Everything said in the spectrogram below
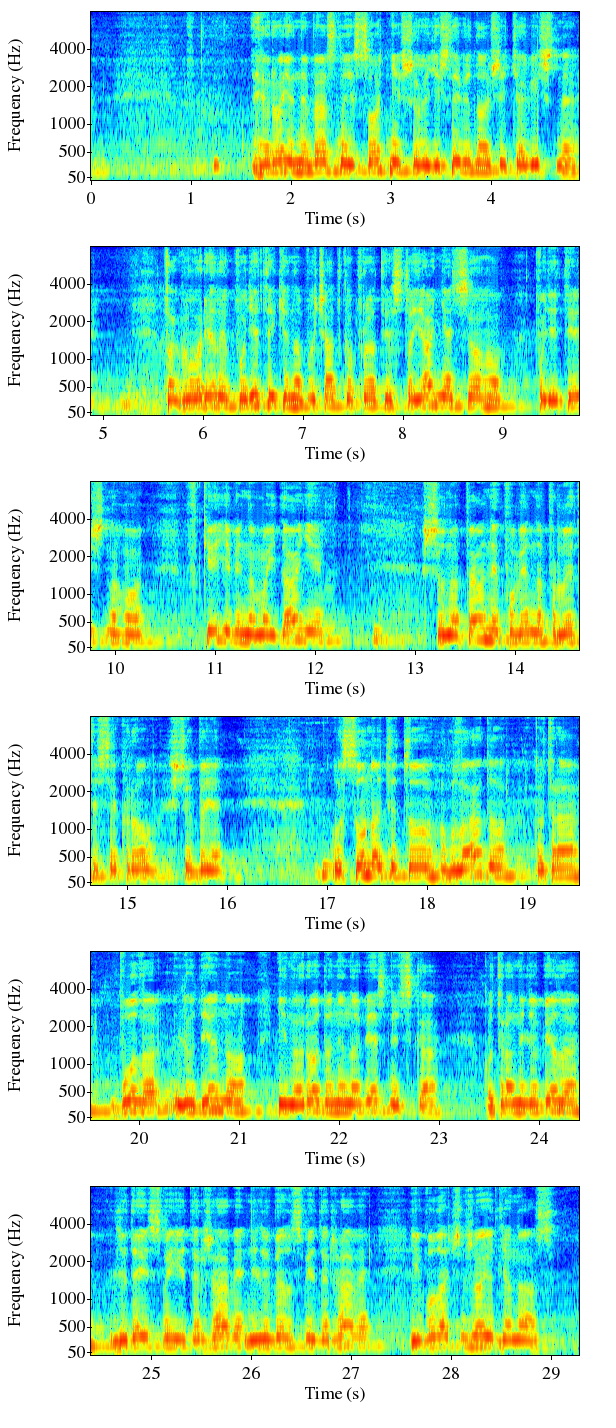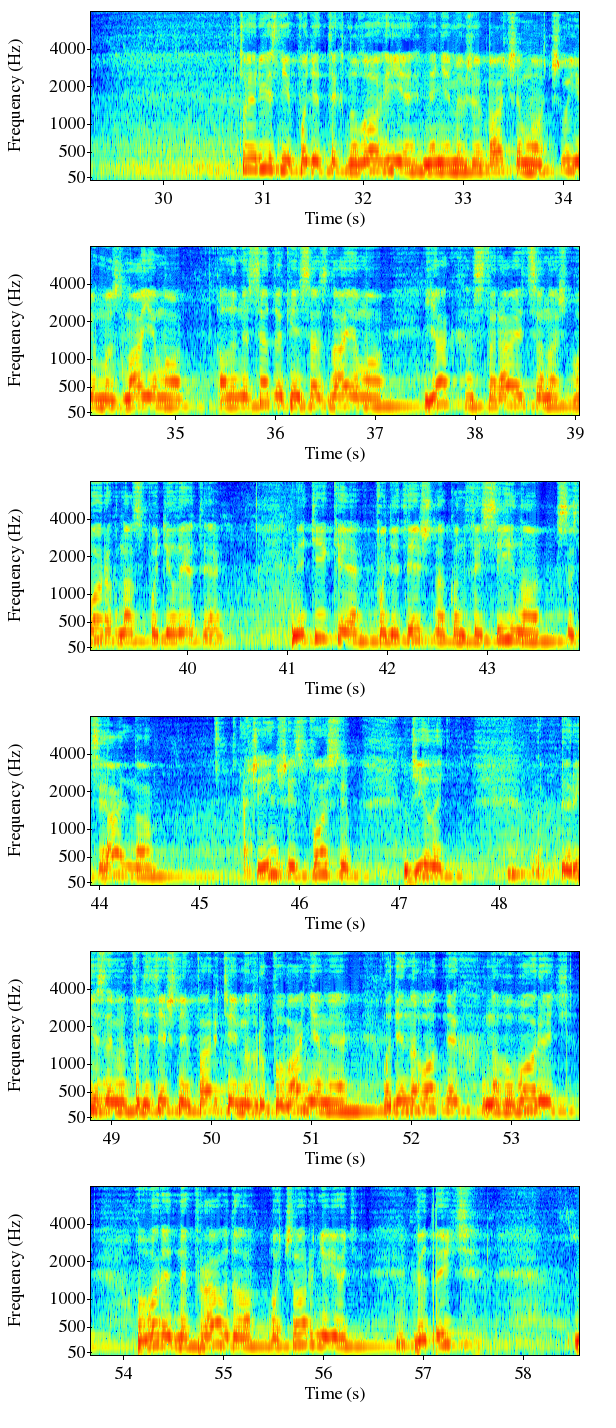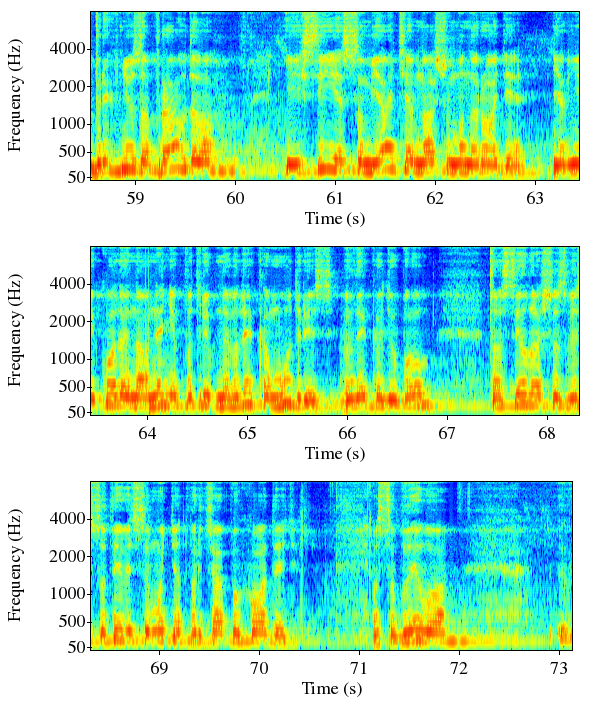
героїв Небесної Сотні, що відійшли від нас життя вічне. Так говорили політики на початку протистояння цього політичного в Києві на Майдані, що напевне повинна пролитися кров, щоб усунути ту владу, котра була людино і народоненависницька, котра не любила людей своєї держави, не любила своєї держави і була чужою для нас. То й різні політтехнології, нині ми вже бачимо, чуємо, знаємо, але не все до кінця знаємо, як старається наш ворог нас поділити не тільки політично, конфесійно, соціально чи інший спосіб ділить різними політичними партіями, групуваннями, один на одних наговорюють, говорять неправду, очорнюють, ведуть брехню за правду і сіє сум'яття в нашому народі. Як ніколи нам нині потрібна велика мудрість, велика любов та сила, що з висоти від самотнього Творця походить. Особливо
